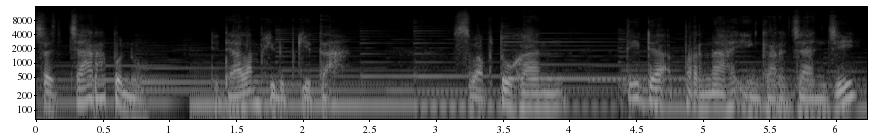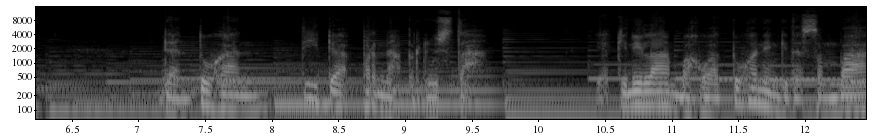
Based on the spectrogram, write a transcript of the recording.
secara penuh di dalam hidup kita. Sebab Tuhan tidak pernah ingkar janji dan Tuhan tidak pernah berdusta. Yakinilah bahwa Tuhan yang kita sembah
